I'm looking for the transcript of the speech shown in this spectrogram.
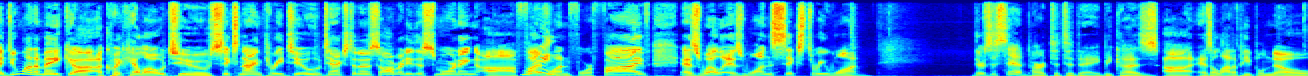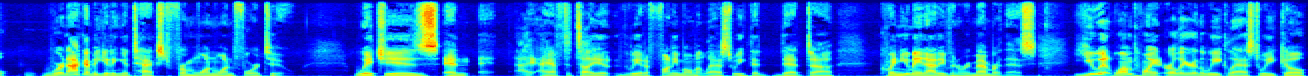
I do want to make uh, a quick hello to 6932 who texted us already this morning, uh, 5145, as well as 1631. There's a sad part to today because, uh, as a lot of people know, we're not going to be getting a text from 1142, which is, and I, I have to tell you, we had a funny moment last week that, that uh, Quinn, you may not even remember this. You, at one point earlier in the week last week, go,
